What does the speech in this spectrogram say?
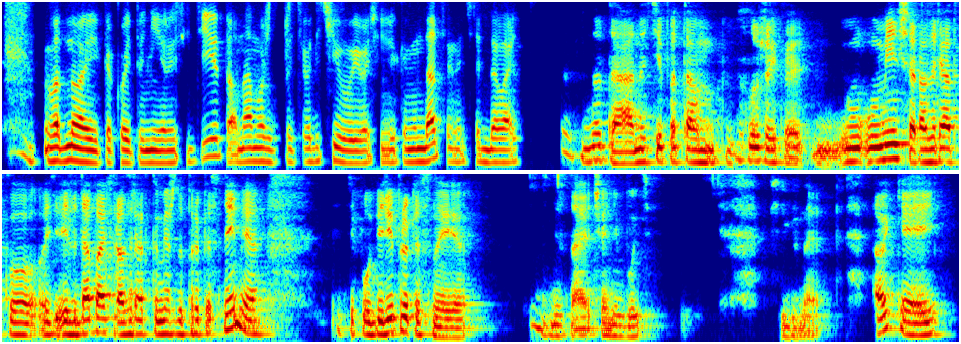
в одной какой-то нейросети, то она может противоречивые очень рекомендации начать давать. Ну да, ну типа там, слушай-ка, уменьши разрядку или добавь разрядку между прописными, типа убери прописные, не знаю, что-нибудь. Фиг знает. Окей.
